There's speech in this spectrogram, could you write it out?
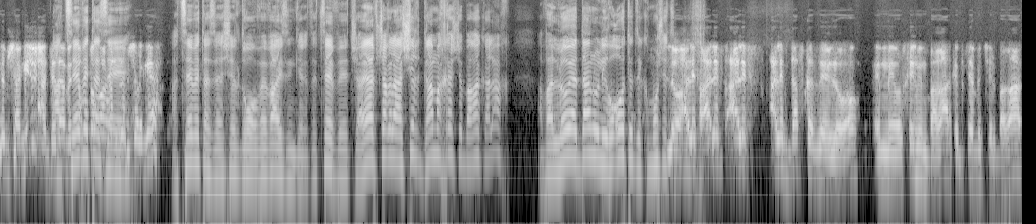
זה משגע, אתה יודע, בתוך תוך זה משגע. הצוות הזה של דרור ווייזינגר, זה צוות שהיה אפשר להשאיר גם אחרי שברק הלך, אבל לא ידענו לראות את זה כמו שצריך. לא, א', א', א', א', דווקא זה לא, הם אה, הולכים עם ברק, הם צוות של ברק,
